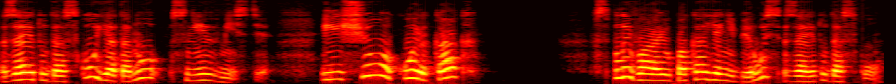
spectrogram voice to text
за эту доску, я тону с ней вместе. И еще кое-как всплываю, пока я не берусь за эту доску.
